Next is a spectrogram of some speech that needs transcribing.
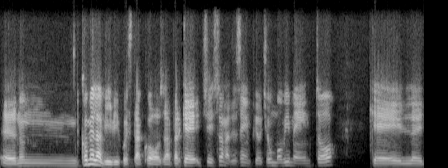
Eh, non, come la vivi questa cosa? Perché ci sono, ad esempio, c'è un movimento che il,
